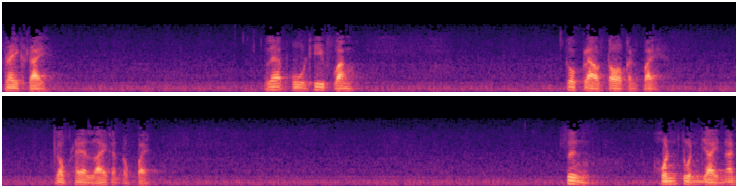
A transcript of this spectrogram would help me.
ใครๆ และผู้ที่ฟัง ก็กล่าวต่อกันไป ก็แพร่หลายกันออกไป ซึ่งคนส่วนใหญ่นั้น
